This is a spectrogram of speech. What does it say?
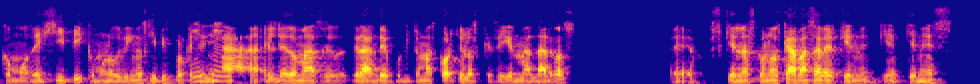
como de hippie, como los gringos hippies, porque tenía el dedo más grande, un poquito más corto y los que siguen más largos. Eh, pues, quien las conozca va a saber quién, quién, quién es.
